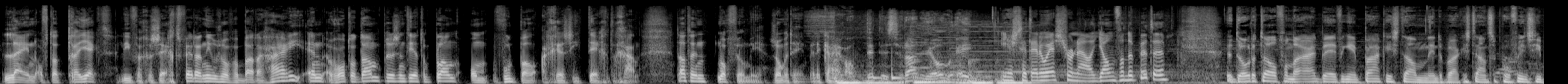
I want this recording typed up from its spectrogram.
lijn, of dat traject liever gezegd. Verder nieuws over Badr Hari en Rotterdam presenteert een plan om voetbalagressie tegen te gaan. Dat en nog veel meer, zometeen bij de KRO. Dit is Radio 1. Eerst het NOS-journaal, Jan van der Putten. Het dodental van de aardbeving in Pakistan, in de Pakistanse provincie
